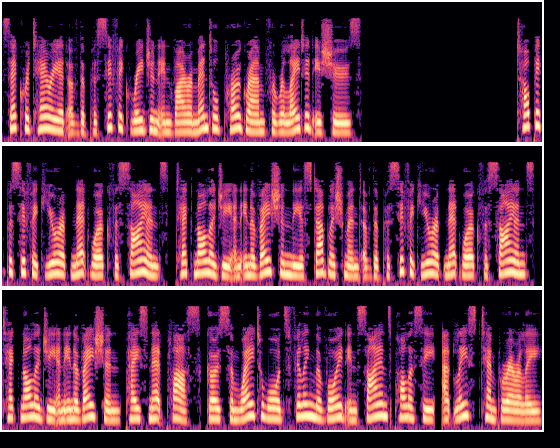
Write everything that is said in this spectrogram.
Secretariat of the Pacific Region Environmental Program for related issues Topic Pacific Europe Network for Science, Technology and Innovation The establishment of the Pacific Europe Network for Science, Technology and Innovation PACE-Net Plus goes some way towards filling the void in science policy, at least temporarily.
